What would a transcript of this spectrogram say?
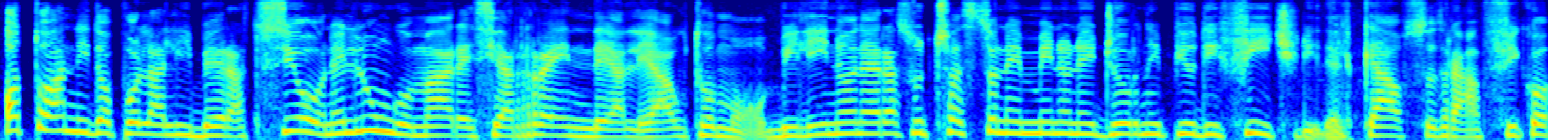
Otto anni dopo la liberazione, il lungomare si arrende alle automobili. Non era successo nemmeno nei giorni più difficili del caos traffico.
